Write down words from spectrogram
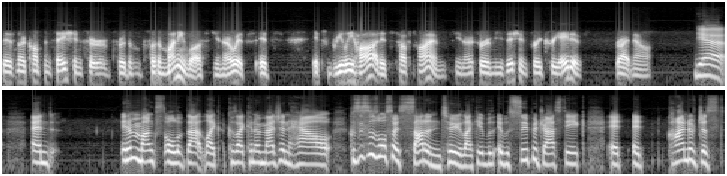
there's no compensation for for the for the money lost. You know, it's it's it's really hard. It's tough times. You know, for a musician, for a creative, right now. Yeah. And in amongst all of that, like, because I can imagine how, because this is also sudden too. Like, it was it was super drastic. It it kind of just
